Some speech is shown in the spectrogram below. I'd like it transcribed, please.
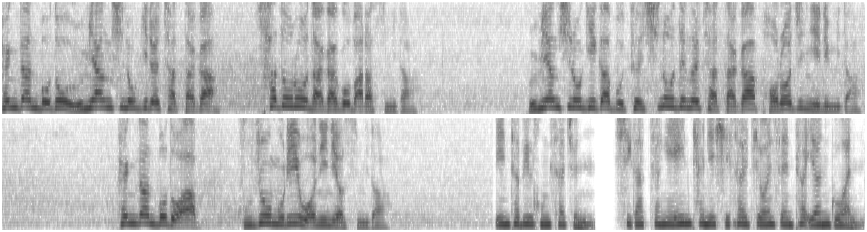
횡단보도 음향신호기를 찾다가 차도로 나가고 말았습니다. 음향신호기가 붙은 신호등을 찾다가 벌어진 일입니다. 횡단보도 앞 구조물이 원인이었습니다. 인터뷰 홍사준 시각장애인 편의시설 지원센터 연구원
